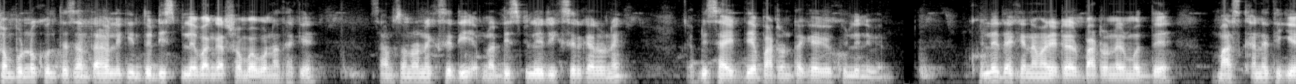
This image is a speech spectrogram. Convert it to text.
সম্পূর্ণ খুলতে চান, তাহলে কিন্তু ডিসপ্লে ভাঙার সম্ভাবনা থাকে। স্যামসাং সেটি আপনার ডিসপ্লে রিক্সের কারণে আপনি সাইড দিয়ে বাটনটাকে আগে খুলে নেবেন। খুলে দেখেন আমার এটার বাটনের মধ্যে মাঝখানে থেকে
